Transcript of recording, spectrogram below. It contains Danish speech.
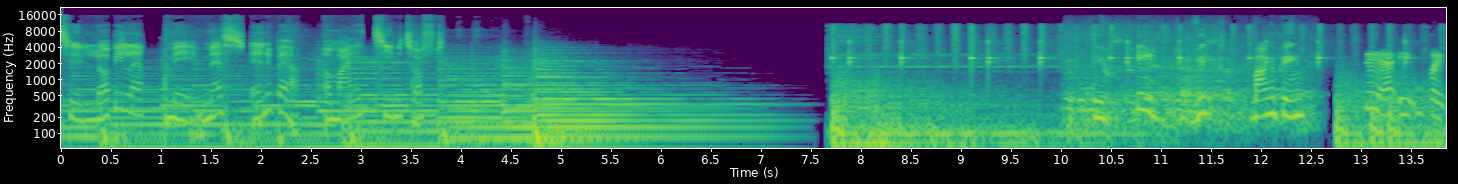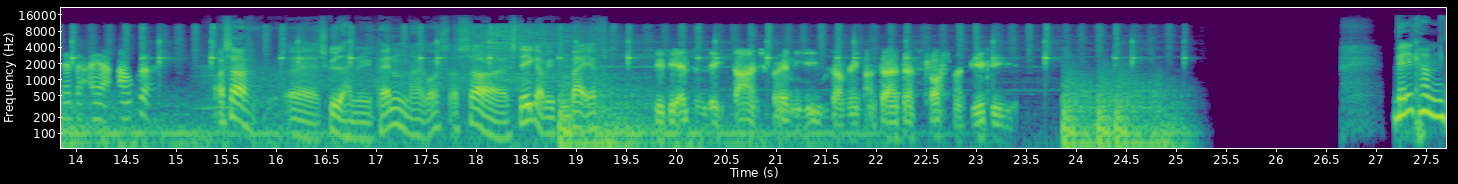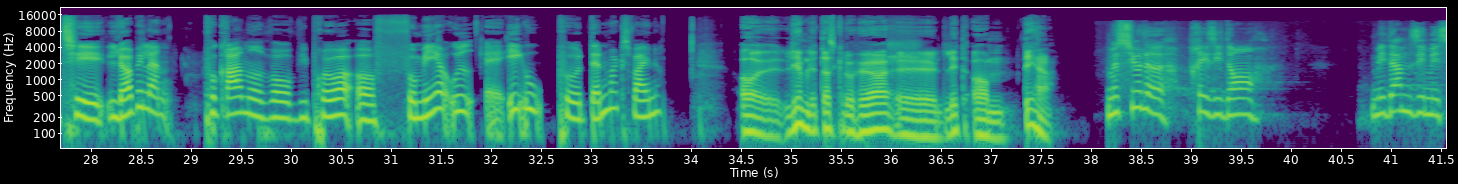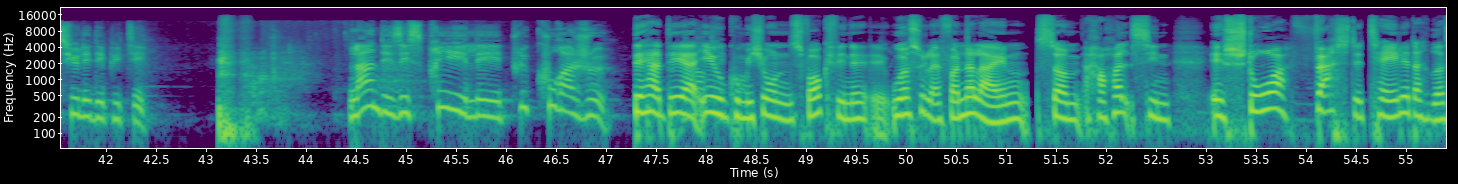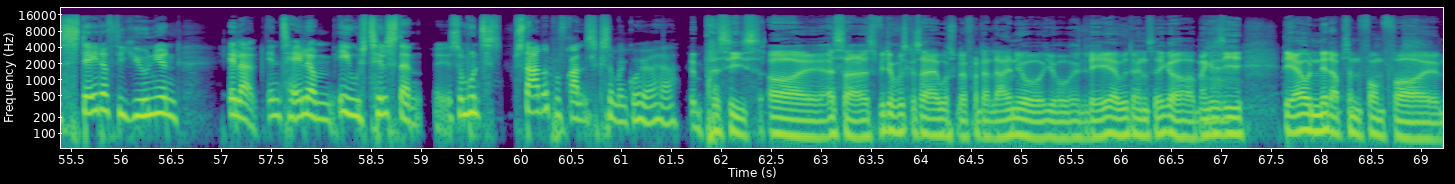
til Lobbyland med Mads Anneberg og mig, Tine Toft. Det er jo helt vildt mange penge. Det er EU-regler, der er afgørende. Og så øh, skyder han dem i panden, ikke også? Og så stikker vi dem bagefter. Det, det er altid en legendarisk forhandling i EU-sammenhæng, og der, der slås man virkelig Velkommen til Lobbyland, programmet, hvor vi prøver at få mere ud af EU på Danmarks vegne. Og øh, lige om lidt, der skal du høre øh, lidt om det her. Monsieur le Président, Mesdames et Messieurs les députés, l'un des esprits les plus courageux det her, det er EU-kommissionens forkvinde, øh, Ursula von der Leyen, som har holdt sin øh, store første tale, der hedder State of the Union, eller en tale om EU's tilstand, øh, som hun startede på fransk, som man kunne høre her. Præcis, og øh, altså, så vidt jeg husker, så er Ursula von der Leyen jo, jo læge af uddannelse, ikke? og man kan sige, det er jo netop sådan en form for, øh,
